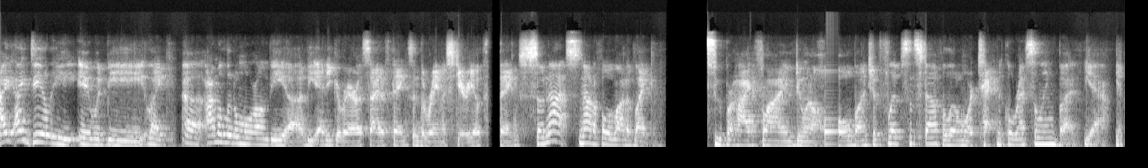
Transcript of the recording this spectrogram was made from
I, ideally, it would be like uh, I'm a little more on the uh, the Eddie Guerrero side of things and the Rey Mysterio things. So not not a whole lot of like super high flying, doing a whole bunch of flips and stuff. A little more technical wrestling, but yeah, know,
